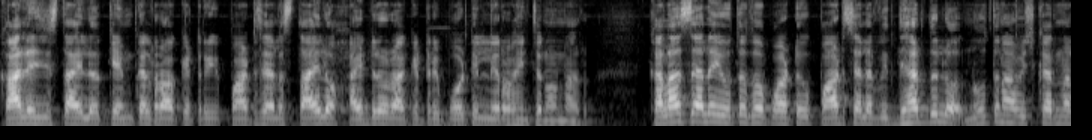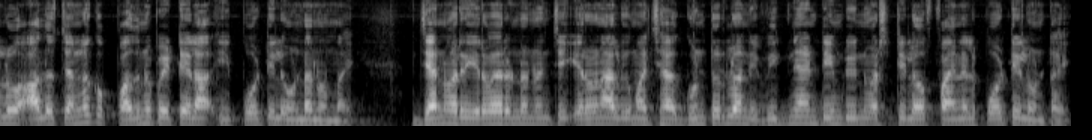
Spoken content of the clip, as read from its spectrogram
కాలేజీ స్థాయిలో కెమికల్ రాకెటరీ పాఠశాల స్థాయిలో హైడ్రో రాకెటరీ పోటీలు నిర్వహించనున్నారు. కళాశాల యువతతో పాటు పాఠశాల విద్యార్థుల్లో నూతన ఆవిష్కరణలు ఆలోచనలకు పదును పెట్టేలా ఈ పోటీలు ఉండనున్నాయి. జనవరి ఇరవై రెండు నుంచి ఇరవై నాలుగు మధ్య గుంటూరులోని విజ్ఞాన్ డీమ్డ్ యూనివర్సిటీలో ఫైనల్ పోటీలు ఉంటాయి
